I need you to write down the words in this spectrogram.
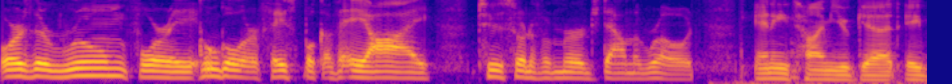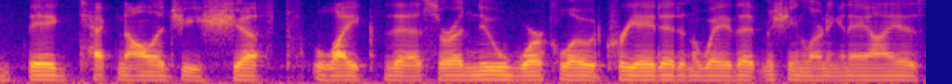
or is there room for a Google or Facebook of AI to sort of emerge down the road? Anytime you get a big technology shift like this, or a new workload created in the way that machine learning and AI is,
